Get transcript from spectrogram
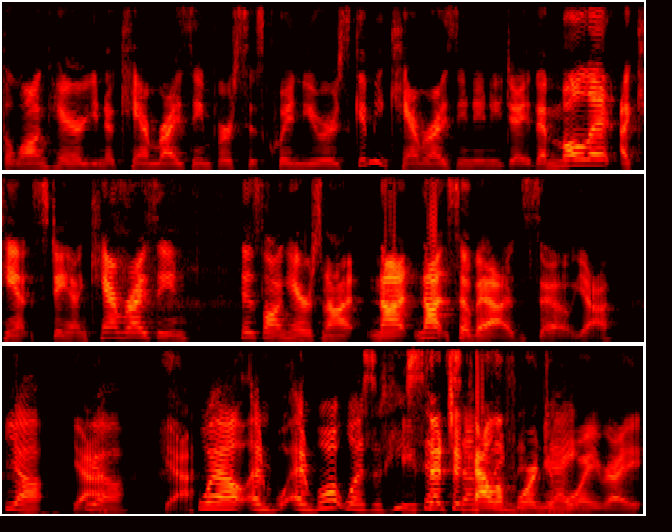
the long hair, you know, Cam Rising versus Quinn Ewers, give me Cam Rising any day. The mullet, I can't stand. Cam Rising, his long hair is not not not so bad. So yeah, Yeah, Yeah. yeah. Well, and and what was it? He He's said such a California day- boy, right?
